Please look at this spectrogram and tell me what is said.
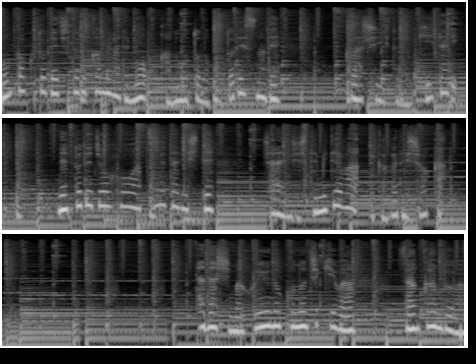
コンパクトデジタルカメラでも可能とのことですので詳しい人に聞いたりネットで情報を集めたりしてチャレンジしてみてはいかがでしょうか。ただし真冬のこの時期は山間部は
